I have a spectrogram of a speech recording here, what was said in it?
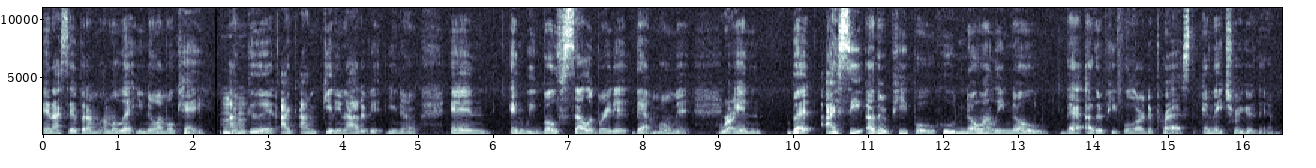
and I said, but I'm I'm gonna let you know I'm okay. I'm good. I I'm getting out of it, you know, and and we both celebrated that moment, Right. and but I see other people who knowingly know that other people are depressed and they trigger them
